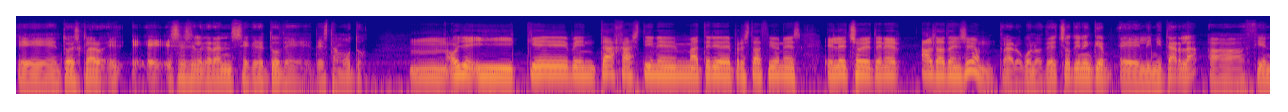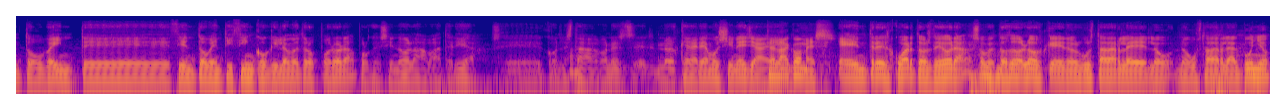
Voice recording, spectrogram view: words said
Eh, entonces, claro, e- e- ese es el gran secreto de, de esta moto. Mm, oye, ¿y qué ventajas tiene en materia de prestaciones el hecho de tener alta tensión? Claro, bueno, de hecho tienen que eh, limitarla a 120, 125 kilómetros por hora, porque si no la batería se- con esta, con ese- nos quedaríamos sin ella. Te la en- comes. en tres cuartos de hora, sobre todo los que nos gusta darle, lo- nos gusta darle al puño,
